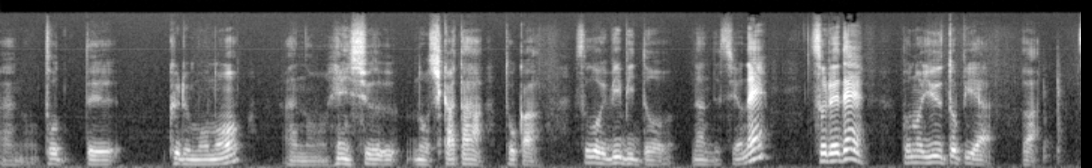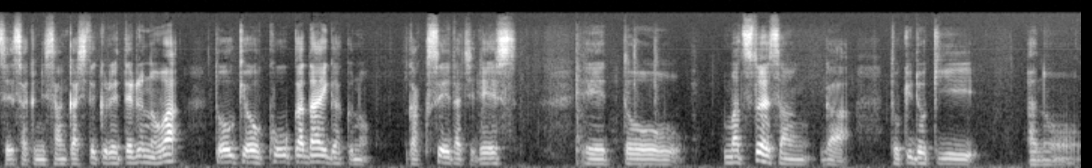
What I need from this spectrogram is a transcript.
あの撮ってくるものあの編集の仕方とかすごいビビッドなんですよね。それでこの「ユートピア」は制作に参加してくれてるのは東京工科大学の学生たちです。えーっと松任谷さんが時々あの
